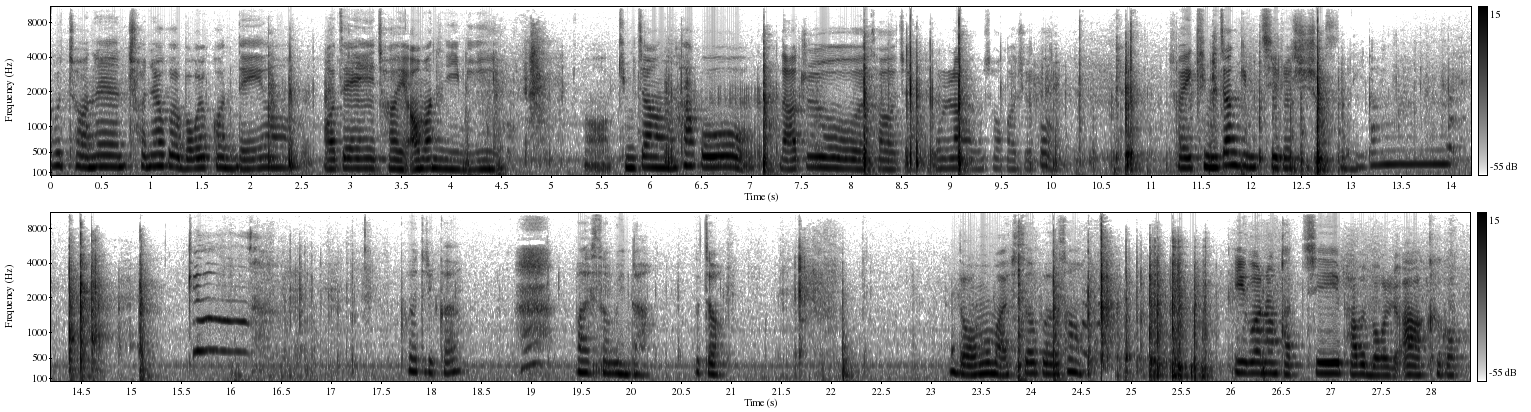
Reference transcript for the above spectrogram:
여러분 저는 저녁을 먹을 건데요. 어제 저희 어머님이 어, 김장하고 나주에서 올라오셔가지고 저희 김장김치를 주셨습니다. 뀨! 보여드릴까요? 헉, 맛있어 보인다. 그죠? 너무 맛있어 보여서 이거랑 같이 밥을 먹으려고 아 그거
